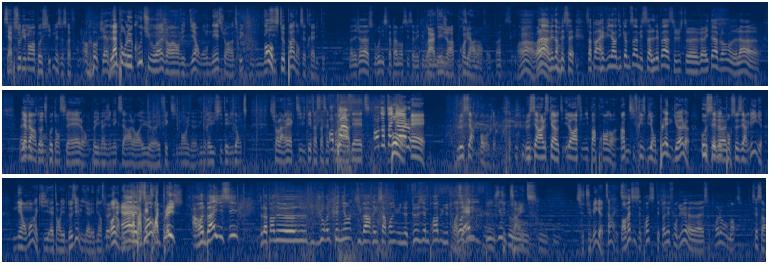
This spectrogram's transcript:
C'est absolument impossible, mais ce serait fou. Là, pour le coup, tu vois, j'aurais envie de dire, on est sur un truc qui Oh n'existe pas dans cette réalité. Bah déjà ce drone il serait pas mort si ça avait été drone. Bah, déjà, premièrement. En fait. Ouais, Voilà, Voilà, mais non mais ça paraît vilain dit comme ça mais ça l'est pas, c'est juste euh, véritable hein. là. euh, là, Il y avait un dodge potentiel, on peut imaginer que Serral aurait eu euh, effectivement une, une réussite évidente sur la réactivité face à cette Oh, première. Oh dans ta Bon, gueule eh, le Ser... Bon, ok. le Serral Scout, il aura fini par prendre un petit frisbee en pleine gueule au 7 Seven. pour ce Zergling. Néanmoins, qui est le deuxième, il avait bien. Oh non, mais Eh, il a passé go 3 de plus Un run by ici de la part de, de- du joueur ukrainien qui va réussir à prendre une deuxième probe, une Troisième troisième. C'était tight. C'était méga tight. Bah, en fait, si cette probe s'était pas défendue, euh, elle serait probablement morte. C'est ça.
